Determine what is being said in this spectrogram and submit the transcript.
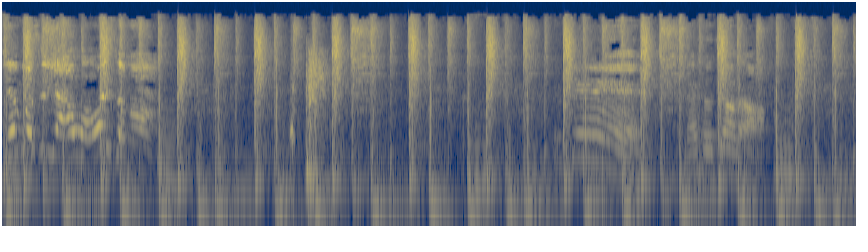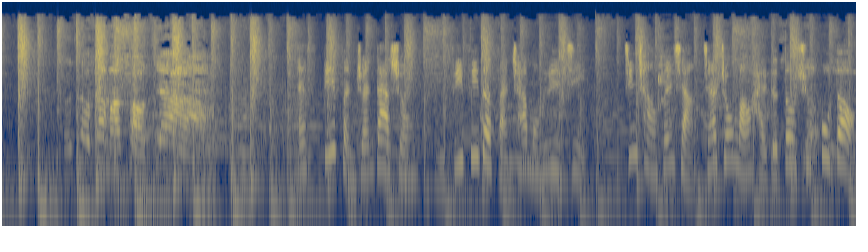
结果是咬我，为什么？菲菲，来合照了，合照干嘛吵架？FB 粉砖大熊与菲菲的反差萌日记，经常分享家中毛孩的逗趣互动。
